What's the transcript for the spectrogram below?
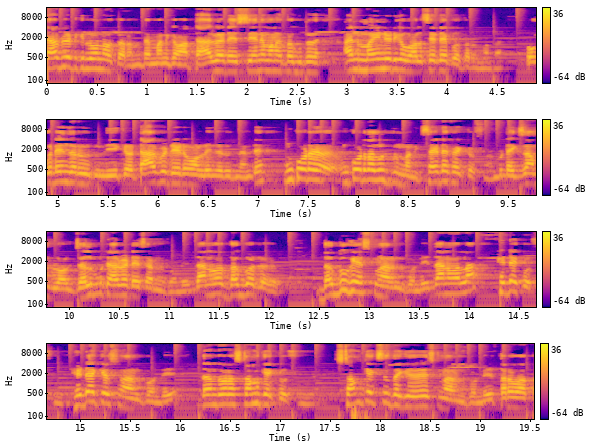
టాబ్లెట్కి లోన్ అవుతారు. అంటే మనకి ఆ టాబ్లెట్ వేస్తేనే మనకు తగ్గుతుంది అని మైండెడ్గా వాళ్ళు సెట్ అయిపోతారు అనమాట ఒకటేం జరుగుతుంది? ఇక్కడ టాబ్లెట్ వేయడం వల్ల ఏం జరుగుతుంది అంటే ఇంకోటి ఇంకోటి తగులుతుంది మనకి సైడ్ ఎఫెక్ట్ వస్తుంది. ఇప్పుడు ఎగ్జాంపుల్ వాళ్ళు జలుబు టాబ్లెట్ వేసారు అనుకోండి దానివల్ల దగ్గు వస్తుంది దగ్గుకు వేసుకున్నారు అనుకోండి దానివల్ల హెడేక్ వస్తుంది. హెడేక్ వేసుకున్నారనుకోండి దాని ద్వారా స్టమక్ ఎక్ వస్తుంది. స్టమక్ ఎక్స్ దగ్గర వేసుకున్నారనుకోండి తర్వాత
